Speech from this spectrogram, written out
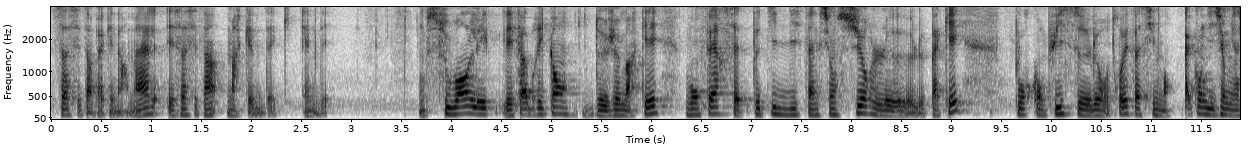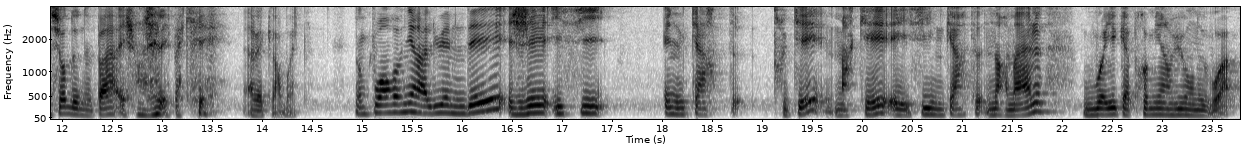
Ça, c'est un paquet normal. Et ça, c'est un Market Deck MD. Souvent, les, fabricants de jeux marqués vont faire cette petite distinction sur le, paquet pour qu'on puisse le retrouver facilement. À condition, bien sûr, de ne pas échanger les paquets avec leur boîte. Donc pour en revenir à l'UMD, j'ai ici une carte truquée, marquée, et ici une carte normale. Vous voyez qu'à première vue, on ne voit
